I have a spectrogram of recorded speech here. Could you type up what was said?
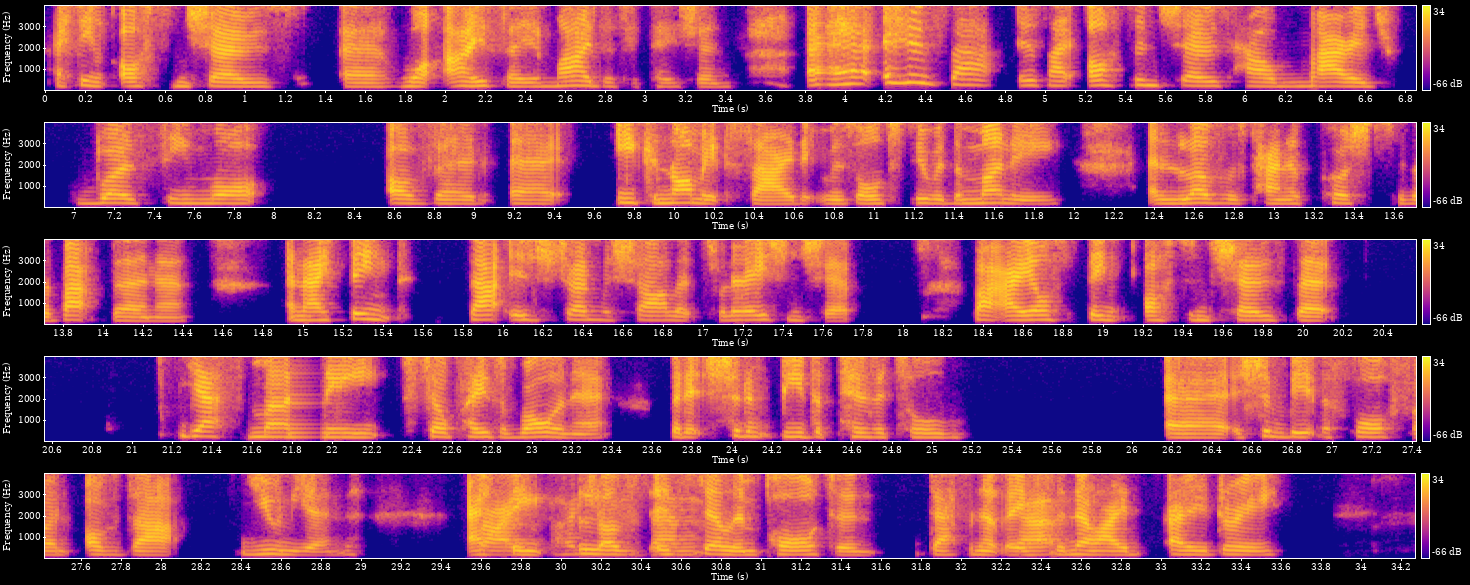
I think Austen shows uh, what I say in my dissertation uh, is that is like Austen shows how marriage was seen more of an uh, economic side. It was all to do with the money, and love was kind of pushed to the back burner. And I think that is shown with Charlotte's relationship. But I also think Austen shows that yes, money still plays a role in it, but it shouldn't be the pivotal uh, it shouldn't be at the forefront of that union. I right, think 100%. love is still important, definitely. Yeah. So no, I I agree.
